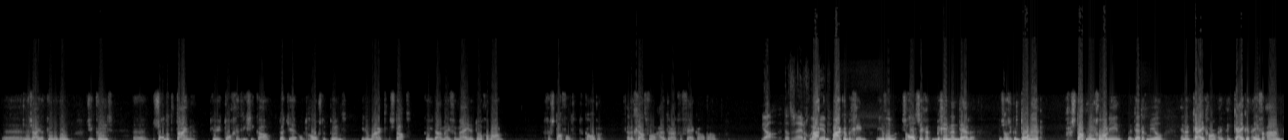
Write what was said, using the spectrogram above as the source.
Eh, dan zou je dat kunnen doen. Dus je kunt, eh, zonder te timen, kun je toch het risico dat je op het hoogste punt in de markt stapt, kun je daarmee vermijden door gewoon gestaffeld te kopen. En dat geldt voor, uiteraard voor verkopen ook. ja, dat is een hele goede Maak, tip. maak een begin. In ieder geval, zal altijd zeggen, begin een derde. Dus als ik een ton heb, stap nu gewoon in met 30 mil. En dan kijk, gewoon, en, en kijk het even aan.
